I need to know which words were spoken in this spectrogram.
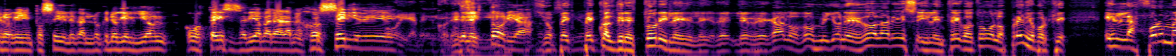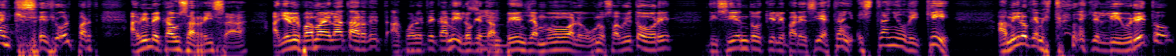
Creo que es imposible, Carlos. Creo que el guion, como usted dice, sería para la mejor serie de, Oye, con de la guion. historia. Yo pe- pesco al director y le, le- le regalo dos millones de dólares y le entrego todos los premios, porque en la forma en que se dio el partido, a mí me causa risa. Ayer en el programa de la tarde, acuérdate Camilo, que Sí. también llamó a algunos auditores diciendo que le parecía extraño. ¿Extraño de qué? A mí lo que me extraña es que el libreto,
